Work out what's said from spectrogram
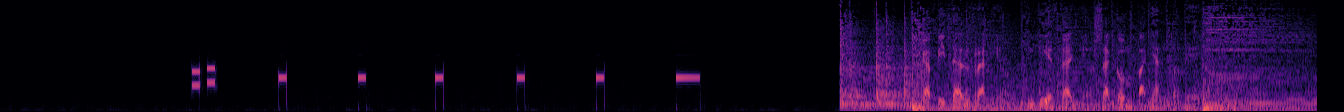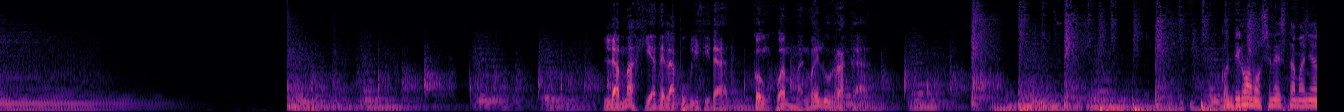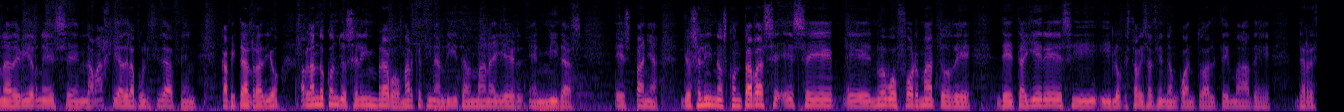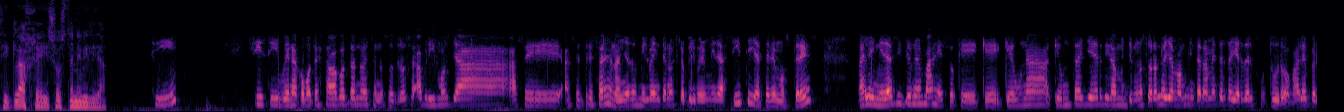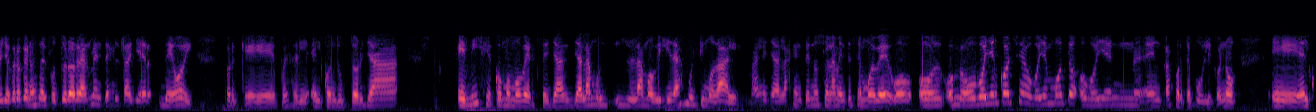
Capital Radio, 10 años acompañándote. La magia de la publicidad con Juan Manuel Urraca. Continuamos en esta mañana de viernes en la magia de la publicidad en Capital Radio, hablando con Jocelyn Bravo, Marketing and Digital Manager en Midas. España. Jocelyn, nos contabas ese eh, nuevo formato de, talleres y, lo que estabais haciendo en cuanto al tema de, de reciclaje y sostenibilidad. Sí, Sí, sí, bueno, como te estaba contando eso, nosotros abrimos ya hace hace tres años, en el año 2020, nuestro primer Mida City, ya tenemos tres, ¿vale? Y Mida City no es más eso, que, que, que, una, que un taller, digamos, nosotros lo llamamos internamente el taller del futuro, ¿vale? Pero yo creo que no es del futuro realmente, es el taller de hoy, porque pues el, el conductor ya elige cómo moverse, ya, ya la, la movilidad es multimodal, ¿vale? Ya la gente no solamente se mueve o, o, o, voy en coche o voy en moto o voy en, transporte público, no. Eh, el,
